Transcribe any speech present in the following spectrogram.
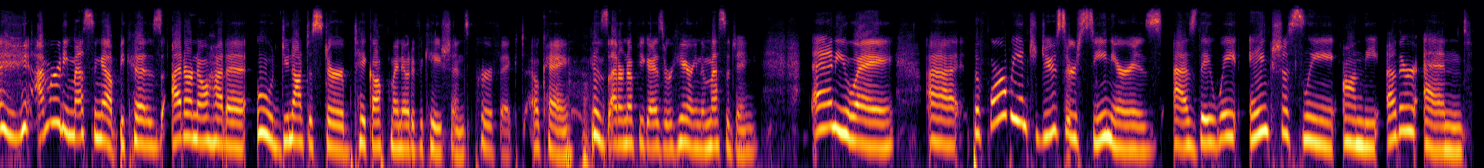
I'm already messing up because I don't know how to. Ooh, do not disturb. Take off my notifications. Perfect. Okay. Because I don't know if you guys were hearing the messaging. Anyway, uh, before we introduce our seniors as they wait anxiously on the other end,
